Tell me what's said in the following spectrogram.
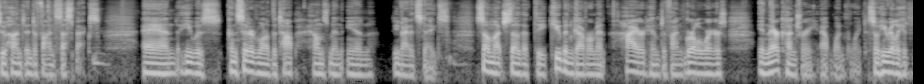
to hunt and to find suspects. Mm-hmm. And he was considered one of the top houndsmen in the United States. So much so that the Cuban government hired him to find guerrilla warriors in their country at one point. So he really had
